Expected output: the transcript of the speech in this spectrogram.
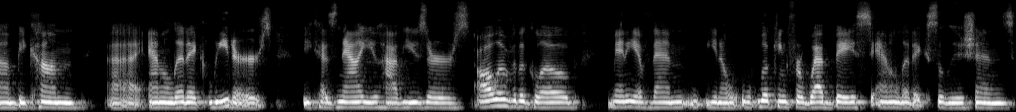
um, become uh, analytic leaders because now you have users all over the globe many of them, you know, looking for web-based analytic solutions.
